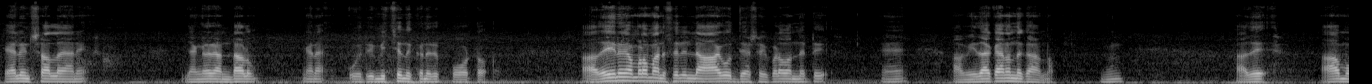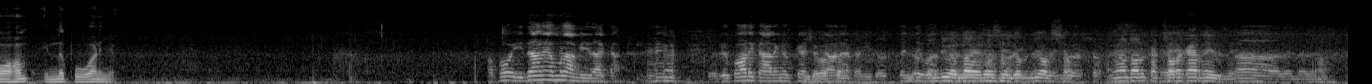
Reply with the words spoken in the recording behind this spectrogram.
ഏതായാലും ഇൻഷാല്ല ഞാൻ ഞങ്ങൾ രണ്ടാളും ഇങ്ങനെ ഒരുമിച്ച് നിൽക്കുന്ന ഒരു ഫോട്ടോ. അതേനു നമ്മളെ മനസ്സിലുള്ള ആകെ ഉദ്ദേശം. ഇവിടെ വന്നിട്ട് അമിതാക്കാനൊന്ന് കാണണം. അത് ആ മോഹം ഇന്ന് പൂവണിഞ്ഞു. അപ്പോൾ ഇതാണ് നമ്മൾ അമിതാക്ക. ഒരുപാട് കാലങ്ങൾക്ക് ശേഷം. ഇരുപത്തഞ്ച് വർഷം. കച്ചവടക്കാരനായിരുന്നു ആ അതന്നെ അതന്നെ.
